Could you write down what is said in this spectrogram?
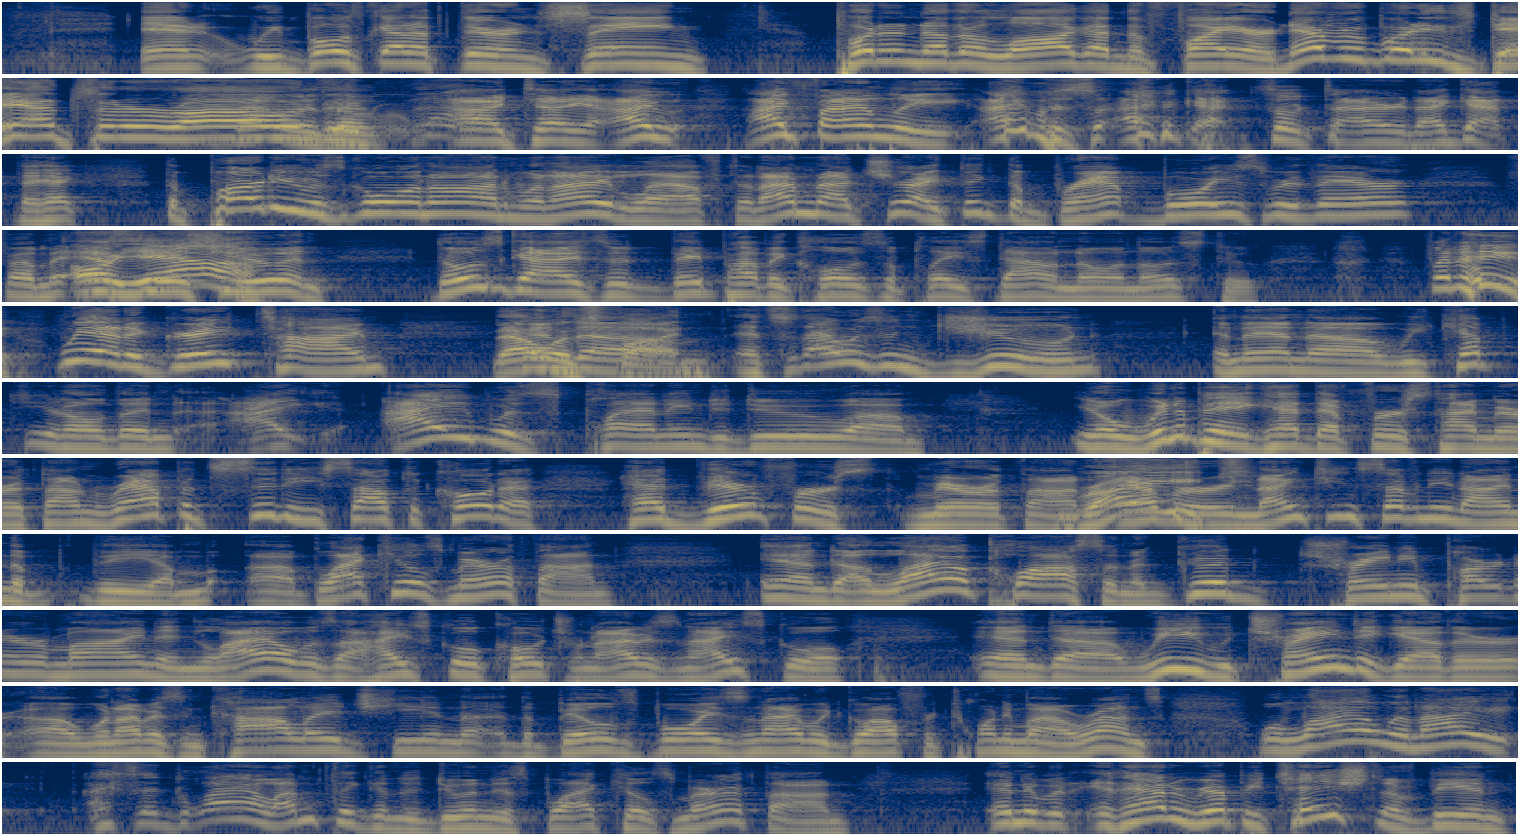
and we both got up there and sang "Put Another Log on the Fire," and everybody's dancing around. and- I tell you, I I finally I was I got so tired. I got the heck. The party was going on when I left, and I'm not sure. I think the Brant boys were there from Oh, SDSU, yeah. and those guys would they probably closed the place down knowing those two. But anyway, we had a great time. That and, was um, fun. And so that was in June, and then uh, we kept, you know, then I I was planning to do. Um, you know, Winnipeg had that first time marathon. Rapid City, South Dakota, had their first marathon Right. ever in 1979, the the um, uh, Black Hills Marathon. And uh, Lyle Clausen, a good training partner of mine, and Lyle was a high school coach when I was in high school. And uh, we would train together uh, when I was in college. He and the, the Bills boys and I would go out for 20 mile runs. Well, Lyle and I, I said, Lyle, I'm thinking of doing this Black Hills Marathon. And it, would, it had a reputation of being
